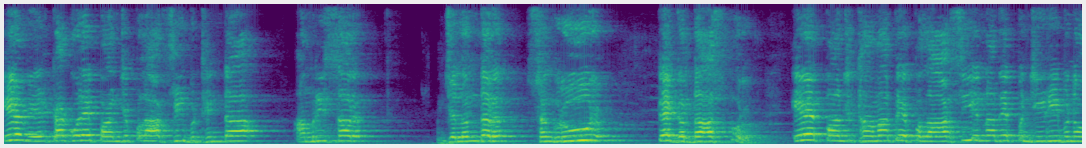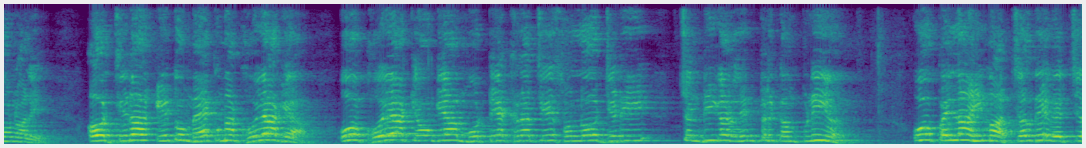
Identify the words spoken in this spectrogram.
ਇਹ ਵੇਰਕਾ ਕੋਲੇ ਪੰਜ ਪਲਾਟ ਸੀ, ਬਠਿੰਡਾ, ਅੰਮ੍ਰਿਤਸਰ, ਜਲੰਧਰ, ਸੰਗਰੂਰ ਤੇ ਗੁਰਦਾਸਪੁਰ। ਇਹ ਪੰਜ ਥਾਵਾਂ ਤੇ ਪਲਾਟ ਸੀ ਇਹਨਾਂ ਦੇ ਪੰਜੀਰੀ ਬਣਾਉਣ ਵਾਲੇ। ਔਰ ਜਿਹੜਾ ਇਹ ਤੋਂ ਮਹਿਕਮਾ ਖੋਇਆ ਗਿਆ, ਉਹ ਖੋਇਆ ਕਿਉਂ ਗਿਆ? ਮੋਟੇ ਅੱਖਰਾਂ 'ਚ ਇਹ ਸੁਣ ਲਓ, ਜਿਹੜੀ ਚੰਡੀਗੜ੍ਹ ਲਿਮਟਿਡ ਕੰਪਨੀ ਆ, ਉਹ ਪਹਿਲਾਂ ਹਿਮਾਚਲ ਦੇ ਵਿੱਚ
